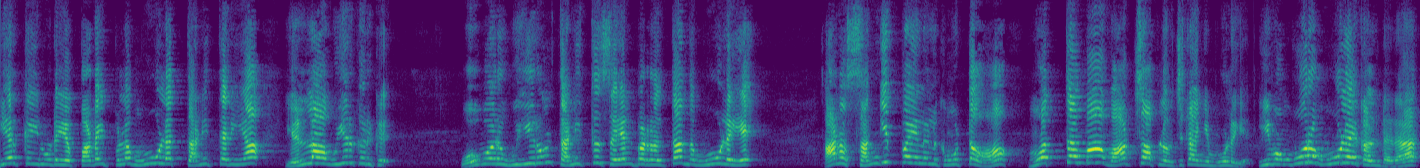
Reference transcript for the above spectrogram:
இயற்கையினுடைய படைப்புல மூளை தனித்தனியா எல்லா உயிருக்கும் இருக்கு. ஒவ்வொரு உயிரும் தனித்து செயல்படுறது தான் அந்த மூளையே. ஆனா சங்கி பயலுக்கு மட்டும் மொத்தமா வாட்ஸ்அப்ல வச்சுட்டாங்க மூளையை. இவன் பூரா மூளை கலண்டர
